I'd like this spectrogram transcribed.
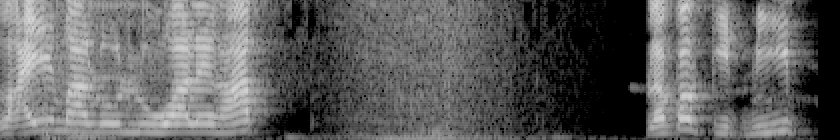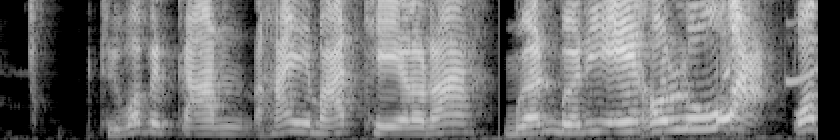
ไลท์มารัวๆเลยครับ แล้วก็กิจนี้ถือว่าเป็นการให้มาร์ทเคแล้วนะ เหมือนเหมือน EA เขารู้อะว่า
